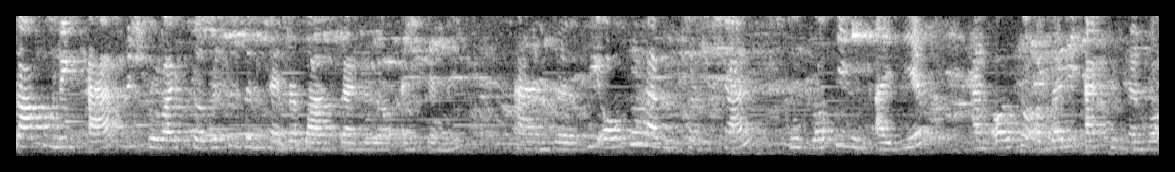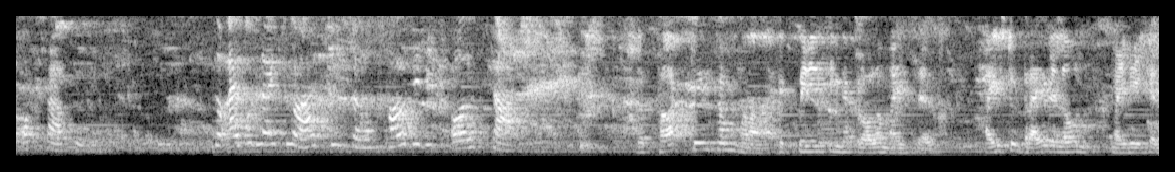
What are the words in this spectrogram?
carpooling app which provides services in Hyderabad, Bangalore, and Chennai. And uh, we also have Mr. Vishal, who is working in IBM and also a very active member of carpooling. So I would like to ask you, sir, how did it all start? The thought came from uh, experiencing the problem myself. I used to drive alone my vehicle,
